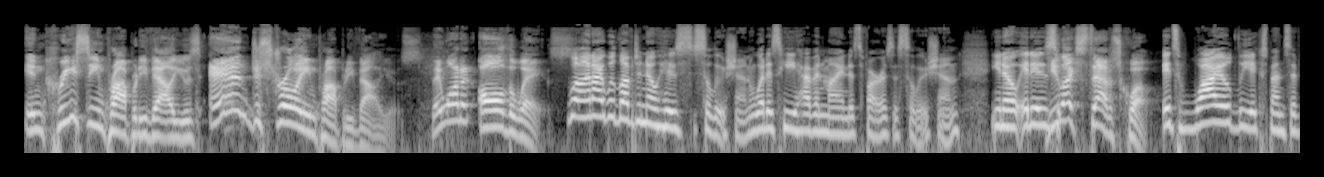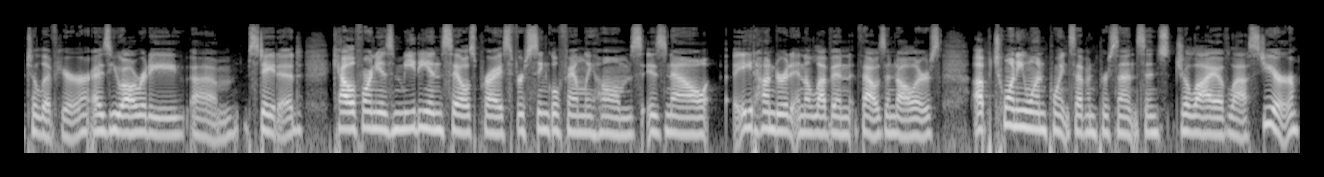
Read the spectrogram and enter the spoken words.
increasing property values and destroying property values. They want it all the ways. Well, and I would love to know his solution. What does he have in mind as far as a solution? You know, it is. He likes status quo. It's wildly expensive to live here, as you already um, stated. California's median sales price for single family homes is now $811,000, up 21.7% since July of last year.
